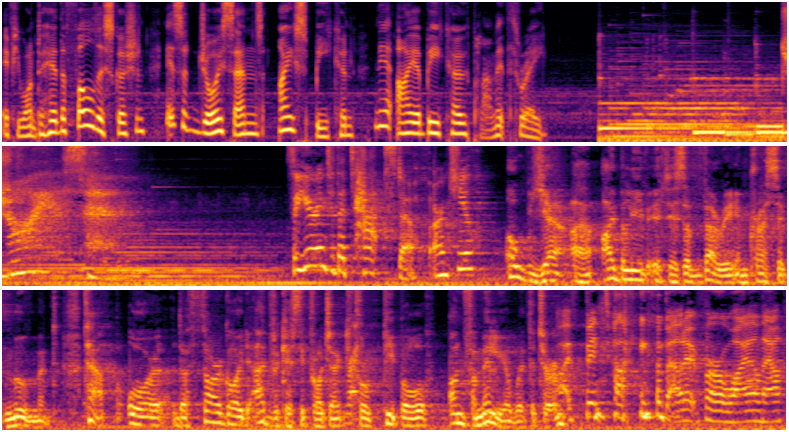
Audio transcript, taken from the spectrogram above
If you want to hear the full discussion, it's at Joy Sen's Ice Beacon near Ayabiko Planet 3. Joy Sen. So you're into the tap stuff, aren't you? Oh, yeah, uh, I believe it is a very impressive movement. TAP, or the Thargoid Advocacy Project Right. for people unfamiliar with the term. I've been talking about it for a while now.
